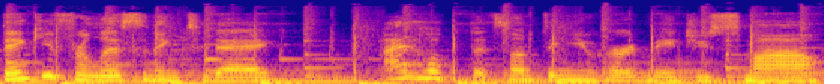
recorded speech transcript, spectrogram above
Thank you for listening today. I hope that something you heard made you smile,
